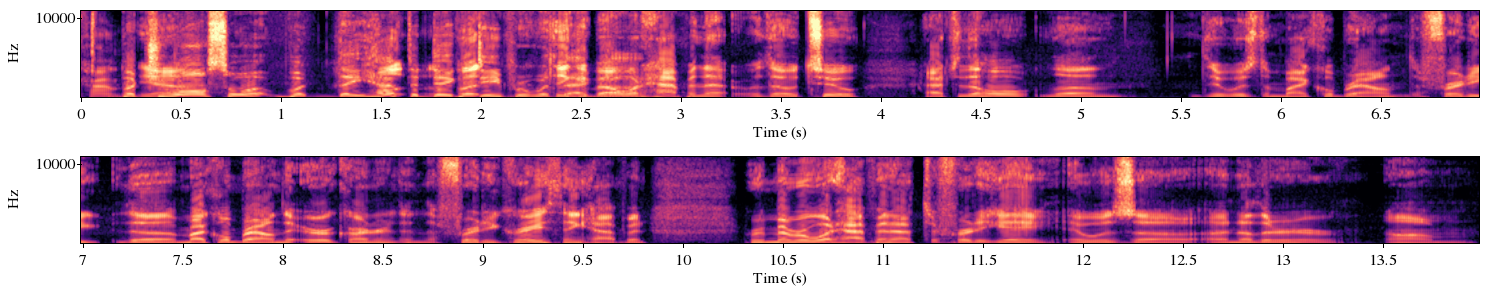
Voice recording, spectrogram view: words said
kind of. But you also, uh, but they have Well, to dig deeper with think that Think about guy. what happened that though too after the whole um, there was the Michael Brown the Freddie the Michael Brown the Eric Garner then the Freddie Gray thing happened remember what happened after Freddie Gray it was uh, another um,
